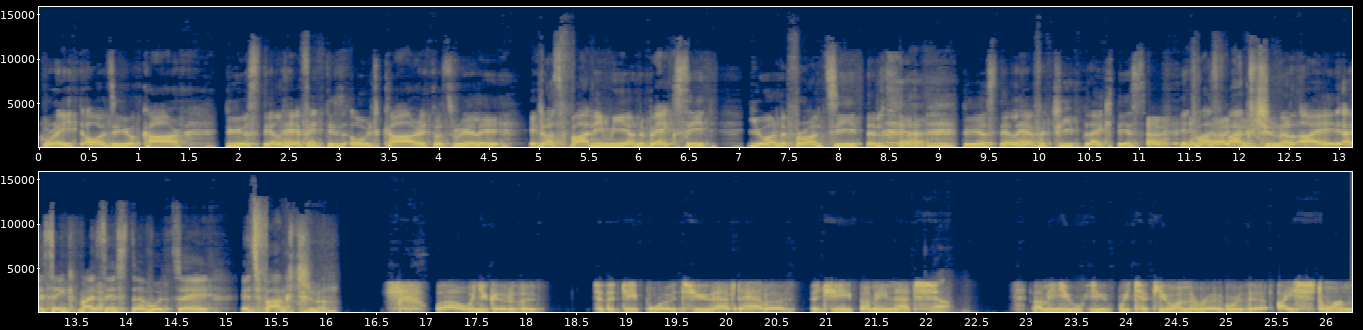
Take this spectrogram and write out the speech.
great. Also your car. Do you still have it? This old car. It was really. It was funny. Me on the back seat, you on the front seat, and do you still have a Jeep like this? It was functional. I I think my sister would say it's functional. Well, when you go to the to the deep woods, you have to have a, a jeep. I mean, that's. Yeah. I mean, you, you we took you on the road with the ice storm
